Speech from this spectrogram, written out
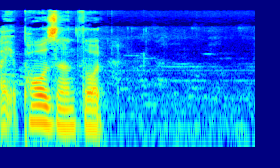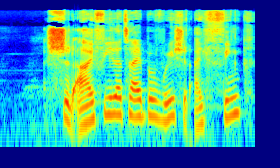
I paused and thought, should I feel a type of way? Should I think?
